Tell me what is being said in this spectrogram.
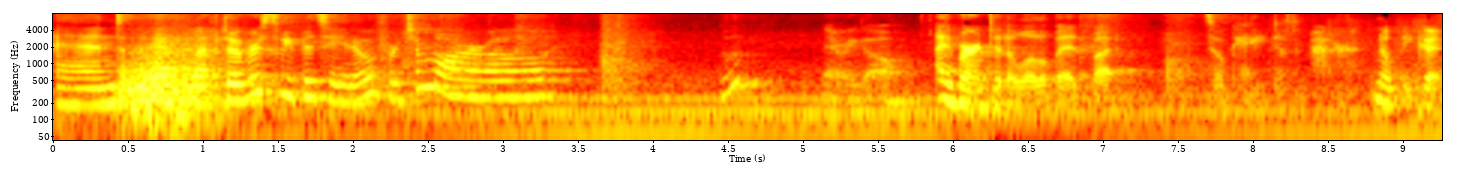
And I have leftover sweet potato for tomorrow. Ooh, there we go. I burnt it a little bit, but it's okay, it doesn't matter. It'll be good.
